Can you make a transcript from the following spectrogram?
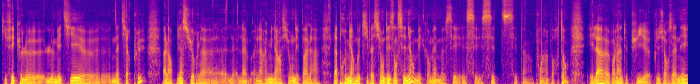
qui fait que le, métier euh, n'attire plus. Alors bien sûr, la, rémunération n'est pas la, première motivation des enseignants, mais quand même, c'est un point important. Et là, voilà, depuis plusieurs années,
